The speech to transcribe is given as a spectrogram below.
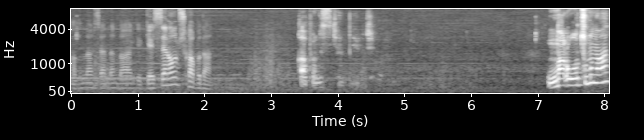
Kadınlar senden daha erkek. Geçsene oğlum şu kapıdan. Kapını sikeyim diye. Bunlar otu mu lan?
